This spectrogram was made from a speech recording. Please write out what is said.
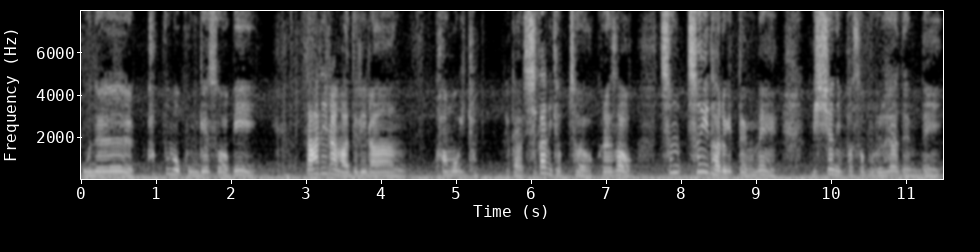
오늘 학부모 공개 수업이 딸이랑 아들이랑 과목이 겹 그러니까 시간이 겹쳐요. 그래서 층, 층이 다르기 때문에 미션 임파서블을 해야 되는데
